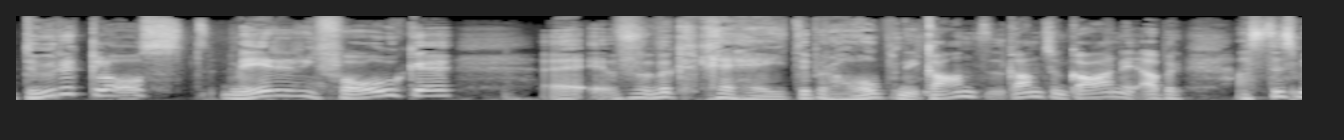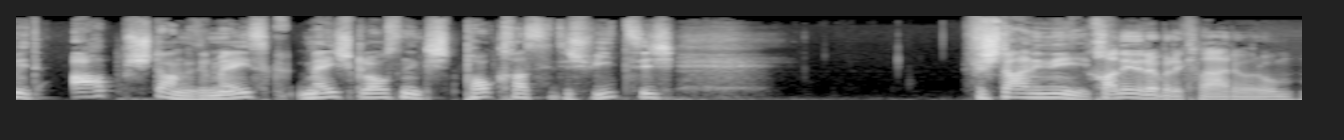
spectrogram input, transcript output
durchgelost, mehrere Folgen, äh, wirklich kein Hate, überhaupt nicht, ganz, ganz und gar nicht, aber als das mit Abstand der meist, meistgelosenste Podcast in der Schweiz ist, verstehe ich nicht. Kann ich dir aber erklären, warum.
